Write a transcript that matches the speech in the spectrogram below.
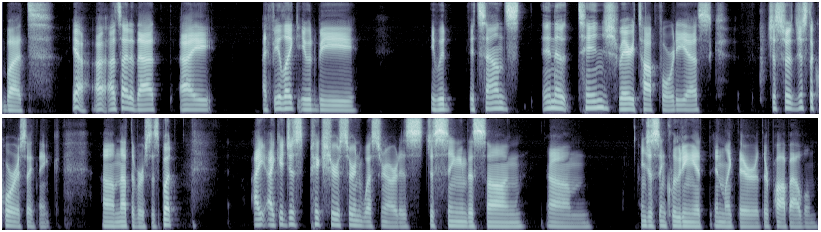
but yeah, outside of that, I I feel like it would be it would it sounds in a tinge very top 40 esque. Just for, just the chorus, I think, um, not the verses. But I I could just picture certain Western artists just singing this song, um, and just including it in like their their pop album.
